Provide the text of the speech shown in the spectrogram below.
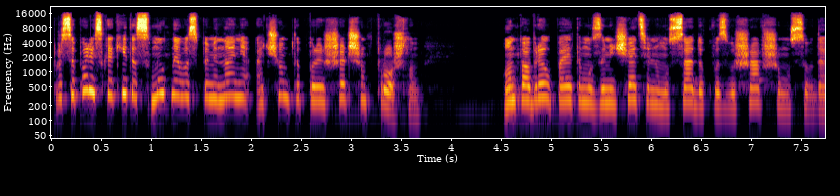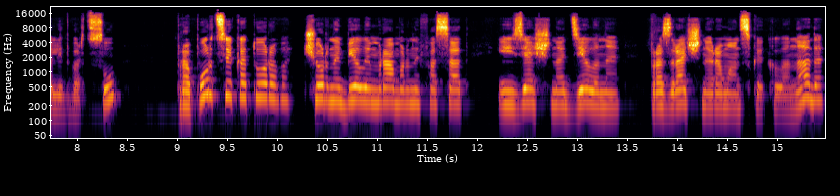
Просыпались какие-то смутные воспоминания о чем-то происшедшем в прошлом, он побрел по этому замечательному саду к возвышавшемуся вдали дворцу, пропорции которого черно-белый мраморный фасад и изящно отделанная прозрачная романская колоннада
